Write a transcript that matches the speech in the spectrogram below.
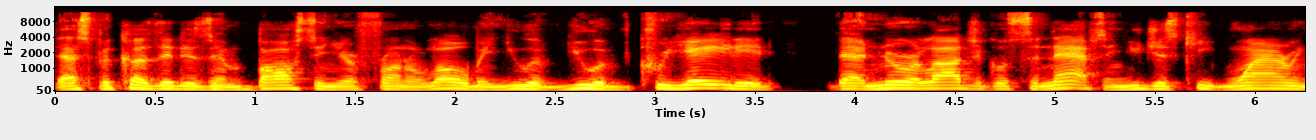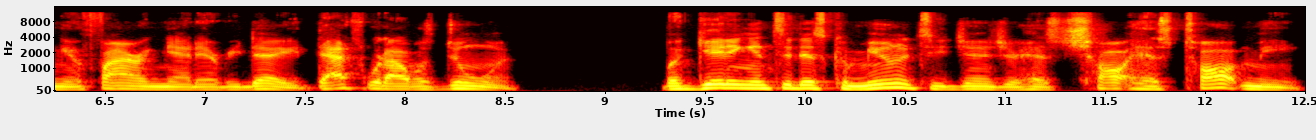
that's because it is embossed in your frontal lobe and you have you have created that neurological synapse and you just keep wiring and firing that every day. That's what I was doing. But getting into this community, Ginger, has taught has taught me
